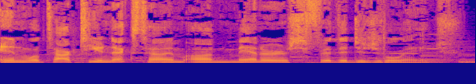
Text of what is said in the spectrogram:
And we'll talk to you next time on Manners for the Digital Age.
